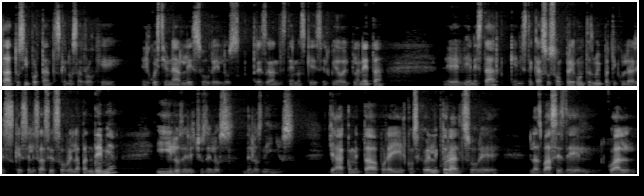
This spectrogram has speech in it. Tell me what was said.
datos importantes que nos arroje el cuestionarles sobre los tres grandes temas, que es el cuidado del planeta, el bienestar, que en este caso son preguntas muy particulares que se les hace sobre la pandemia y los derechos de los, de los niños. Ya comentaba por ahí el Consejo Electoral sobre las bases del cual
